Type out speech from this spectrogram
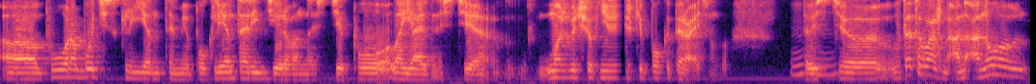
по работе с клиентами, по клиентоориентированности, по лояльности, может быть, еще книжки по копирайтингу. Mm-hmm. То есть э, вот это важно. Оно, оно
